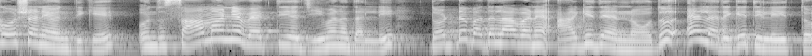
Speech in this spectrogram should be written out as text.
ಘೋಷಣೆಯೊಂದಿಗೆ ಒಂದು ಸಾಮಾನ್ಯ ವ್ಯಕ್ತಿಯ ಜೀವನದಲ್ಲಿ ದೊಡ್ಡ ಬದಲಾವಣೆ ಆಗಿದೆ ಅನ್ನೋದು ಎಲ್ಲರಿಗೆ ತಿಳಿಯಿತು.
